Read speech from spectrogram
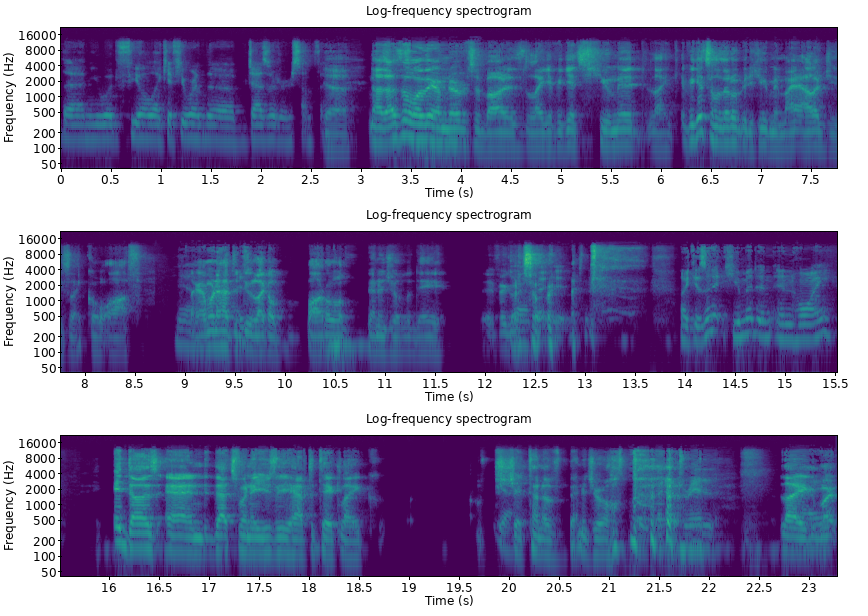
than you would feel like if you were in the desert or something. Yeah. No, that's the one thing I'm nervous about is like if it gets humid, like if it gets a little bit humid, my allergies like go off. Yeah. Like I'm gonna have to do like a bottle of Benadryl a day if it goes yeah, it, like, isn't it humid in, in Hawaii? It does, and that's when I usually have to take like a yeah. shit ton of Benadryl. Benadryl. like my,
